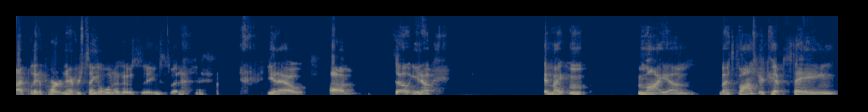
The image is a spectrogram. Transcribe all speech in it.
I, I played a part in every single one of those things. But you know, um, so you know, and my my um my sponsor kept saying,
